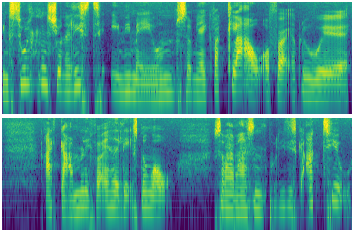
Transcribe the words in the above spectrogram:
en sulten journalist inde i maven, som jeg ikke var klar over, før jeg blev øh, ret gammel, før jeg havde læst nogle år. Så var jeg meget sådan politisk aktiv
